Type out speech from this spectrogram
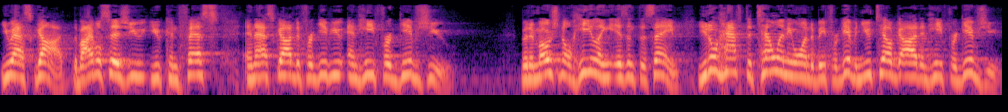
you ask God. The Bible says you, you confess and ask God to forgive you, and He forgives you. But emotional healing isn't the same. You don't have to tell anyone to be forgiven. You tell God and He forgives you.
